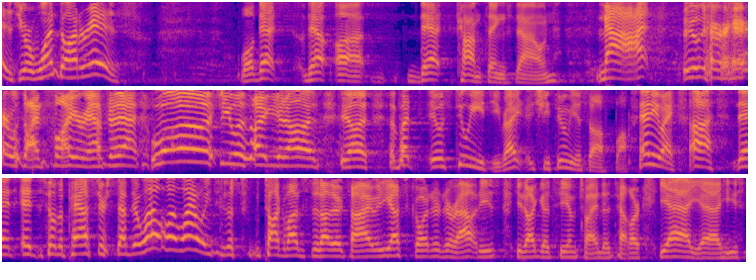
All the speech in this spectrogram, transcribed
is, your one daughter is. Well, that that uh, that calmed things down. Not her hair was on fire after that. Whoa, she was like, you know, you know, but it was too easy, right? She threw me a softball. Anyway, uh, then and so the pastor stepped in. Well, why don't we just talk about this another time? And he escorted her out. And he's, you know, I could see him trying to tell her, yeah, yeah, he's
